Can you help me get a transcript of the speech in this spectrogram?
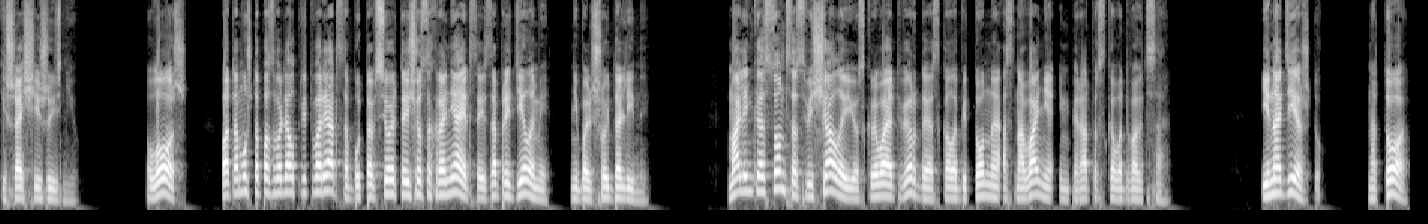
кишащей жизнью. Ложь, потому что позволял притворяться, будто все это еще сохраняется и за пределами небольшой долины. Маленькое солнце освещало ее, скрывая твердое скалобетонное основание императорского дворца. И надежду на то,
